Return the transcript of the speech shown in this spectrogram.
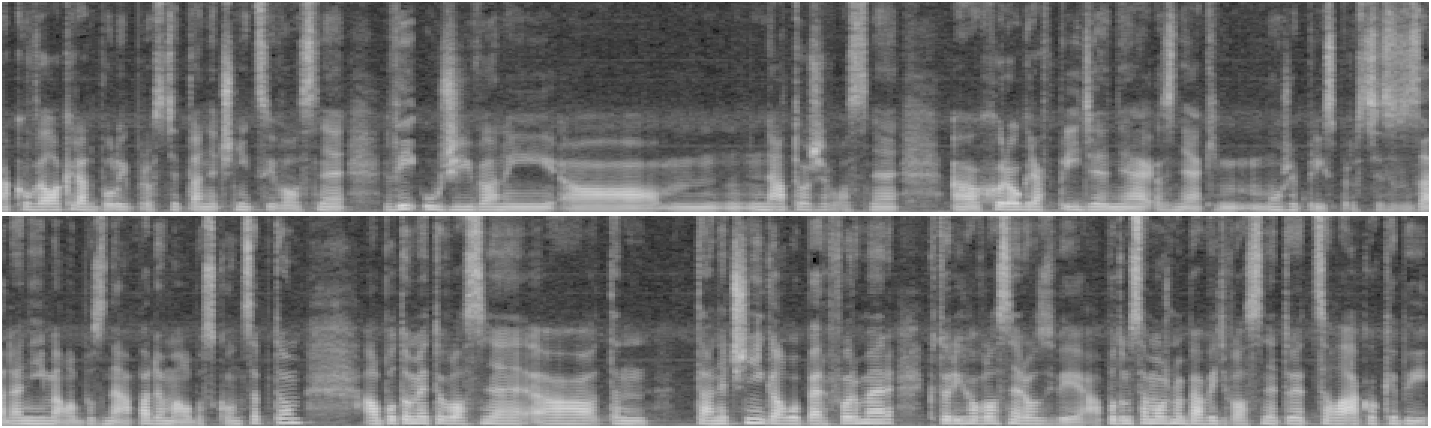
ako veľakrát boli proste tanečníci vlastne využívaní a, mm, na to, že vlastne a, choreograf príde ne, s nejakým, môže prísť proste so zadaním alebo s nápadom alebo s konceptom, ale potom je to vlastne a, ten tanečník alebo performer, ktorý ho vlastne rozvíje. A potom sa môžeme baviť vlastne, to je celá ako keby,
